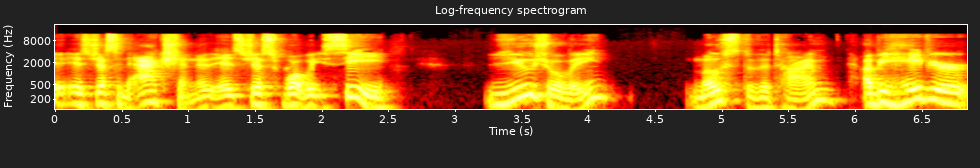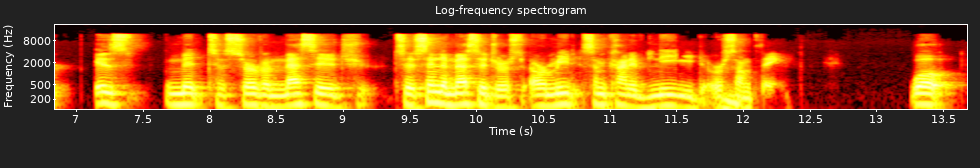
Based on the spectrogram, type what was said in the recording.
is just an action. It's just what we see. Usually, most of the time, a behavior is meant to serve a message, to send a message or, or meet some kind of need or hmm. something. Well,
